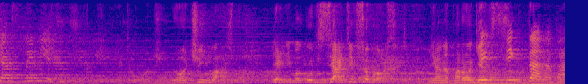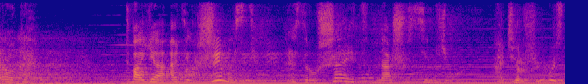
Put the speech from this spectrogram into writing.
Этот злосчастный месяц? Это очень, очень важно. Я не могу взять и все бросить. Я на Ты пороге... всегда на пороге. Твоя одержимость разрушает нашу семью. Одержимость?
